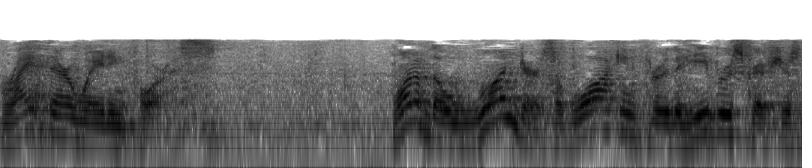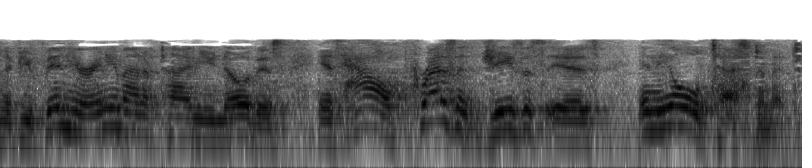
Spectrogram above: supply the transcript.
Right there waiting for us. One of the wonders of walking through the Hebrew Scriptures, and if you've been here any amount of time, you know this, is how present Jesus is in the Old Testament,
